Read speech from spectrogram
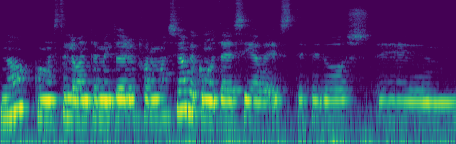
¿no? Con este levantamiento de la información, que como te decía, es desde dos eh,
